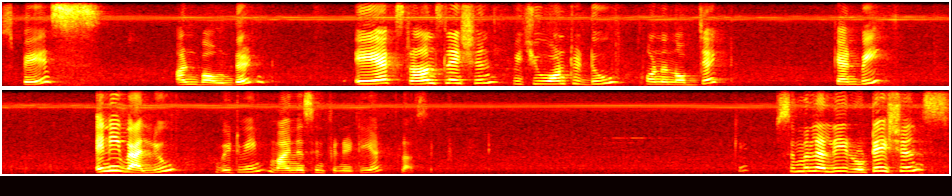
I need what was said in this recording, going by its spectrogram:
space unbounded. AX translation which you want to do on an object can be any value between minus infinity and plus infinity. Okay. Similarly, rotations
